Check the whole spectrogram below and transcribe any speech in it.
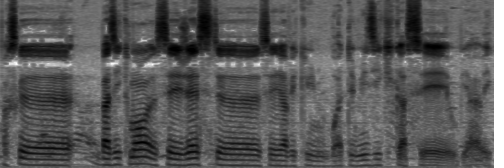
Parce que basiquement, ces gestes, c'est avec une boîte de musique cassée ou bien avec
